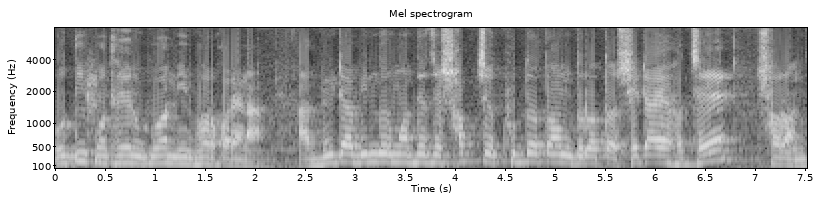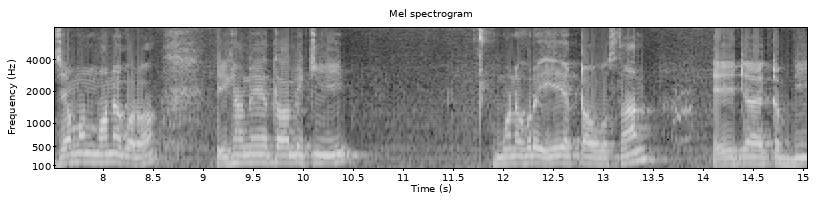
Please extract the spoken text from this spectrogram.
গতিপথের উপর নির্ভর করে না। আর দুইটা বিন্দুর মধ্যে যে সবচেয়ে ক্ষুদ্রতম দূরত্ব সেটাই হচ্ছে স্মরণ। যেমন মনে করো, এখানে তাহলে কি? মনে করো এ একটা অবস্থান, এইটা একটা বি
